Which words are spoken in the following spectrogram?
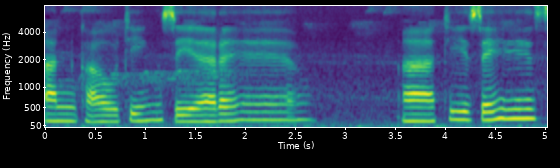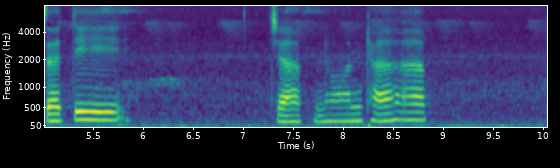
อันเขาทิ้งเสียแล้ว อาทิเสสติจากนอนทับป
